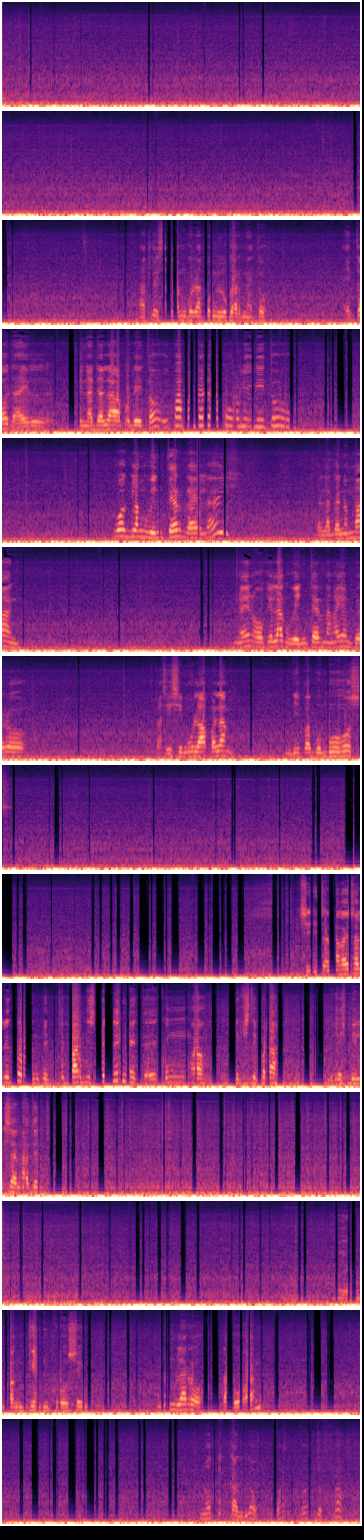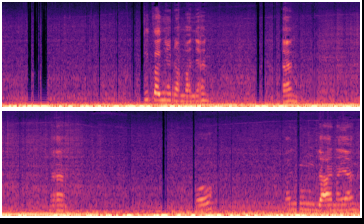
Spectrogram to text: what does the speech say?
At least alam ko na tong lugar na ito. Ito dahil pinadala ako dito, ipapadala ako uli dito. Huwag lang winter dahil ay talaga naman. Ngayon okay lang, winter na ngayon pero kasi simula pa lang. Hindi pa bumuhos. Kasi dito na kayo sa likod, 55 speed limit. Eh, kung ah, 60 pala, bilis-bilisan natin. Meron pang game crossing. Anong laro? Taguan? Law. What? What the fuck? Kita nyo naman yan. Yan. Yan. Oh. Yan yung daan na yan.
